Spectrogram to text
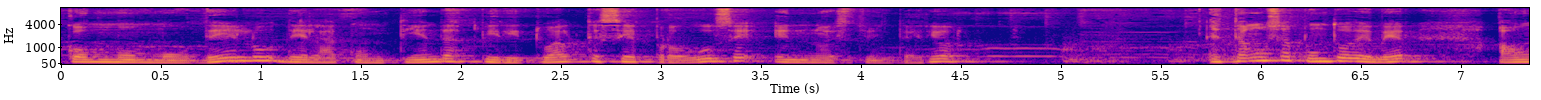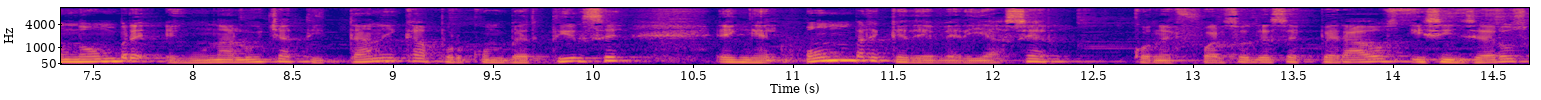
como modelo de la contienda espiritual que se produce en nuestro interior. Estamos a punto de ver a un hombre en una lucha titánica por convertirse en el hombre que debería ser, con esfuerzos desesperados y sinceros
